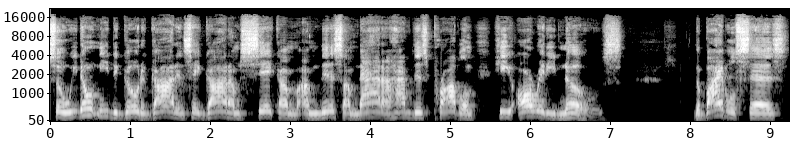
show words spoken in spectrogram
so we don't need to go to god and say god i'm sick. I'm i'm this i'm that. I have this problem. He already knows. The bible says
